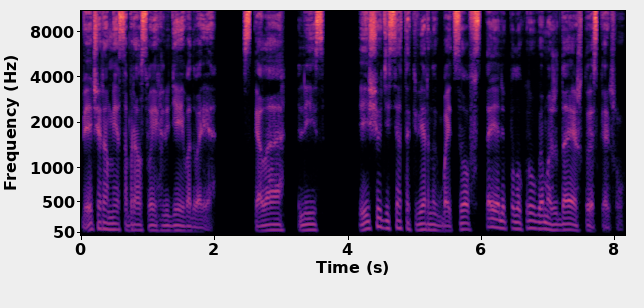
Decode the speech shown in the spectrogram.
Вечером я собрал своих людей во дворе. Скала, Лис и еще десяток верных бойцов стояли полукругом, ожидая, что я скажу.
